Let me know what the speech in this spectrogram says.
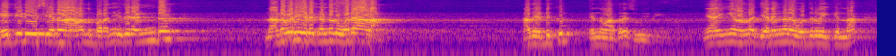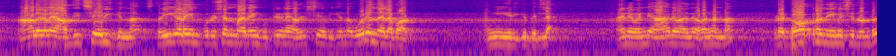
കെ ടി ഡി എസ് സിയുടെ ആണെന്ന് പറഞ്ഞ് ഇത് രണ്ടും നടപടിയെടുക്കേണ്ടത് ഒരാളാണ്. അത് എടുക്കും എന്ന് മാത്രമേ സൂചിപ്പിക്കുന്നു. ഞാൻ ഇങ്ങനെയുള്ള ജനങ്ങളെ ഉപദ്രവിക്കുന്ന ആളുകളെ അധിക്ഷേപിക്കുന്ന സ്ത്രീകളെയും പുരുഷന്മാരെയും കുട്ടികളെയും അധിക്ഷേപിക്കുന്ന ഒരു നിലപാടും അംഗീകരിക്കത്തില്ല. അതിനുവേണ്ടി ആരും അതിന് ഇറങ്ങണ്ട. ഇവിടെ ഡോക്ടറെ നിയമിച്ചിട്ടുണ്ട്.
